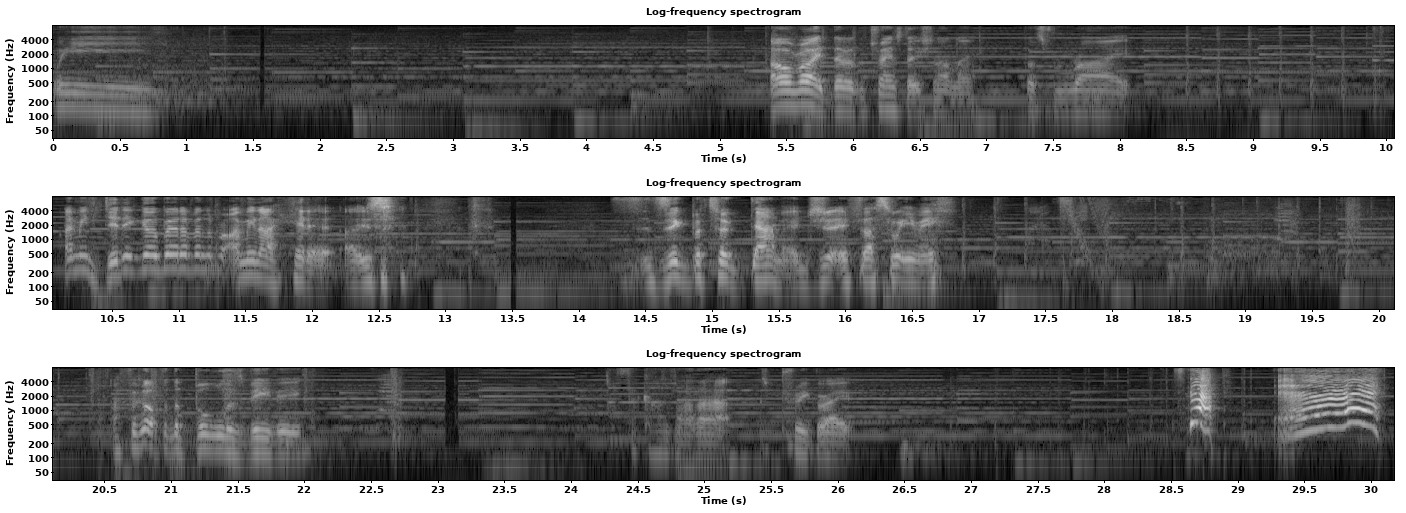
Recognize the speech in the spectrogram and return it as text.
We. Oh right, they're at the train station, aren't they? That's right. I mean, did it go better than the? I mean, I hit it. I was. Xigbar took damage, if that's what you mean. I forgot that the ball is VV. I forgot about that. It's pretty great. Stop! Ah!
